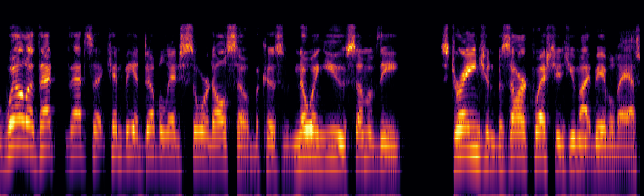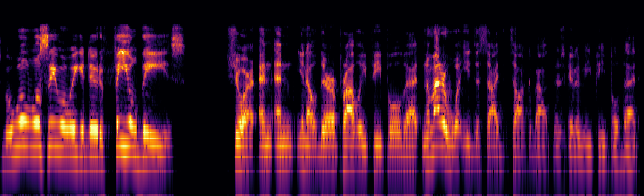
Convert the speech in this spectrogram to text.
Well, uh, that that's a, can be a double-edged sword also because knowing you, some of the strange and bizarre questions you might be able to ask, but we'll we'll see what we can do to field these. Sure, and and you know there are probably people that no matter what you decide to talk about, there's going to be people that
